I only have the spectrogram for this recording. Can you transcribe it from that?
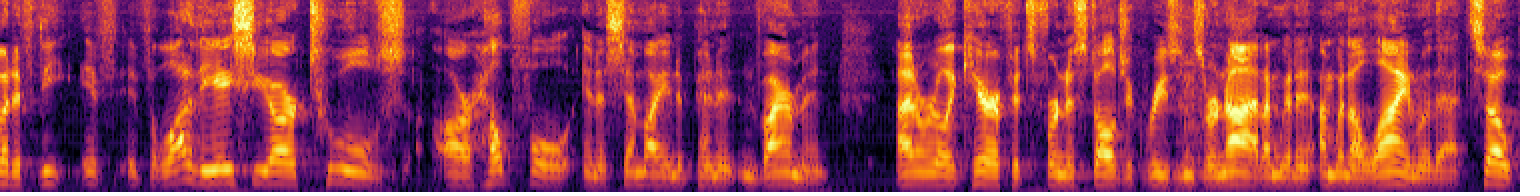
But if, the, if, if a lot of the ACR tools are helpful in a semi independent environment, I don't really care if it's for nostalgic reasons or not. I'm going to I'm going to align with that. So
